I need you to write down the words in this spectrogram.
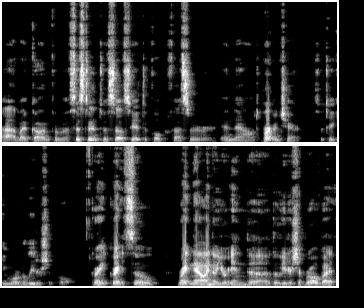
um, I've gone from assistant to associate to full professor and now department chair. So taking more of a leadership role. Great, great. So right now, I know you're in the, the leadership role, but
